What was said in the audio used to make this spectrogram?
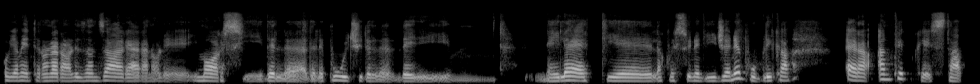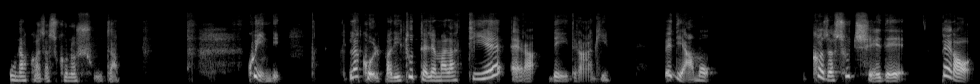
ovviamente non erano le zanzare, erano le, i morsi del, delle pulci del, dei, mm, nei letti e la questione di igiene pubblica, era anche questa una cosa sconosciuta. Quindi la colpa di tutte le malattie era dei draghi. Vediamo cosa succede però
